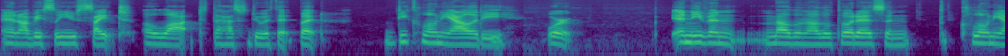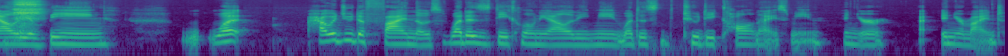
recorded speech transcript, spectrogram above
and obviously you cite a lot that has to do with it but decoloniality or and even Maldonado Torres and the coloniality of being. What? How would you define those? What does decoloniality mean? What does to decolonize mean in your in your mind?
